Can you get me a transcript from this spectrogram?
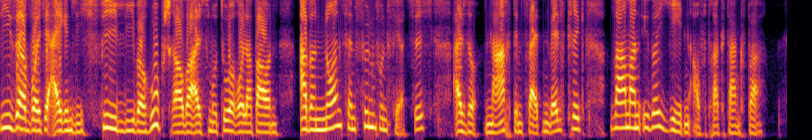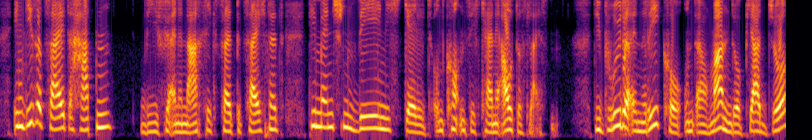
Dieser wollte eigentlich viel lieber Hubschrauber als Motorroller bauen, aber 1945, also nach dem Zweiten Weltkrieg, war man über jeden Auftrag dankbar. In dieser Zeit hatten, wie für eine Nachkriegszeit bezeichnet, die Menschen wenig Geld und konnten sich keine Autos leisten. Die Brüder Enrico und Armando Piaggio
